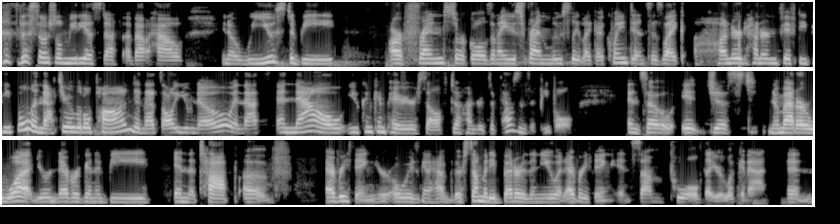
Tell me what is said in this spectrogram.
the social media stuff about how you know we used to be our friend circles and I use friend loosely like acquaintance is like 100 150 people and that's your little pond and that's all you know and that's and now you can compare yourself to hundreds of thousands of people and so it just no matter what you're never going to be in the top of everything you're always going to have there's somebody better than you at everything in some pool that you're looking at and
